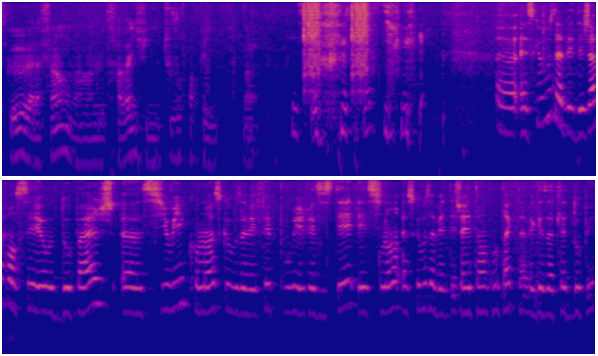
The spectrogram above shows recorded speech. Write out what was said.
que à la fin, ben, le travail finit toujours par payer. Voilà. Merci. Euh, est-ce que vous avez déjà pensé au dopage? Euh, Si oui, comment est-ce que vous avez fait pour y résister? Et sinon, est-ce que vous avez déjà été en contact avec des athlètes dopés?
